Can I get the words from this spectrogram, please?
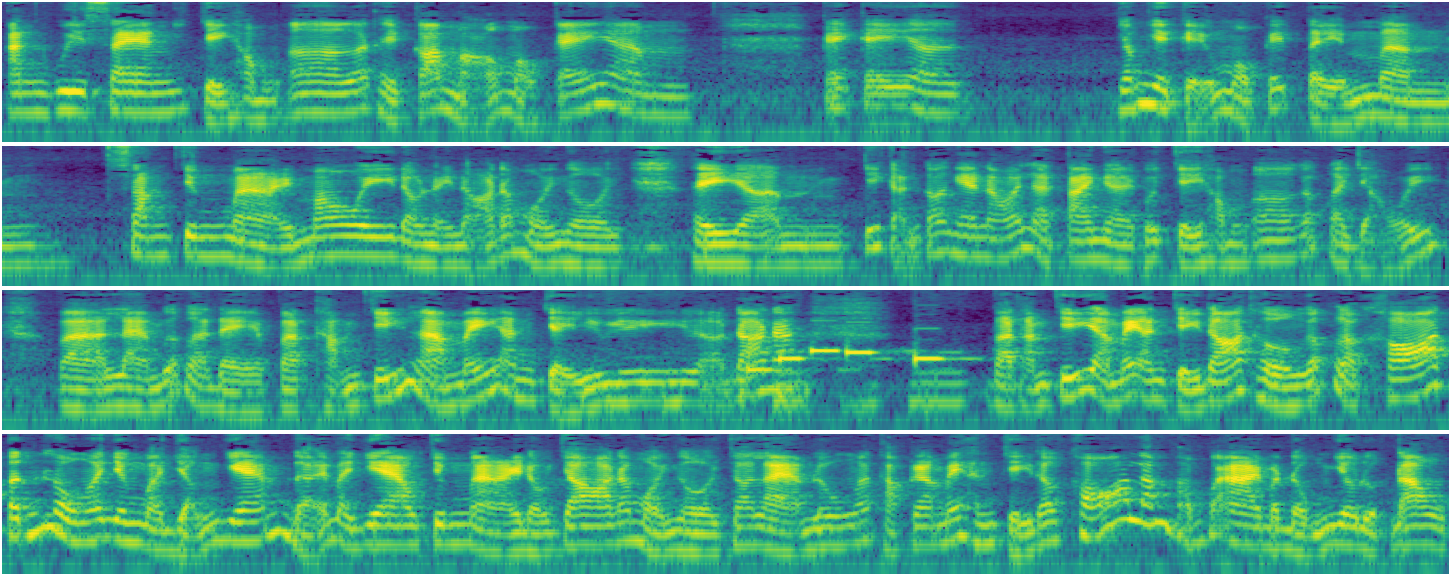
anh Quy Sang với chị Hồng Ơ thì có mở một cái um, cái cái uh, giống như kiểu một cái tiệm mà um, xăm chân mài môi đồ này nọ đó mọi người. Thì um, chí cảnh có nghe nói là tay nghề của chị hồng ơ rất là giỏi và làm rất là đẹp và thậm chí là mấy anh chị đó đó. Và thậm chí là mấy anh chị đó thường rất là khó tính luôn á nhưng mà vẫn dám để mà giao chân mài đồ cho đó mọi người cho làm luôn á. Thật ra mấy anh chị đó khó lắm không có ai mà đụng vô được đâu.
